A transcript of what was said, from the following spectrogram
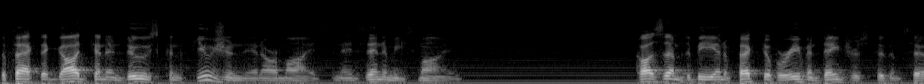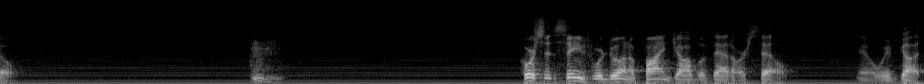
The fact that God can induce confusion in our minds and in his enemies' minds, cause them to be ineffective or even dangerous to themselves. of course, it seems we're doing a fine job of that ourselves. You know, we've got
